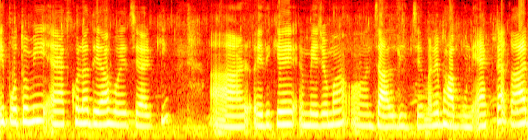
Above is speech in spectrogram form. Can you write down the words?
এই প্রথমেই এক খোলা দেওয়া হয়েছে আর কি। আর এদিকে মেজমা জাল দিচ্ছে। মানে ভাবুন, একটা কাজ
